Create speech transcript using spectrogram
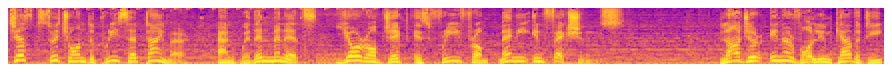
Just switch on the preset timer and within minutes, your object is free from many infections. Larger inner volume cavity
